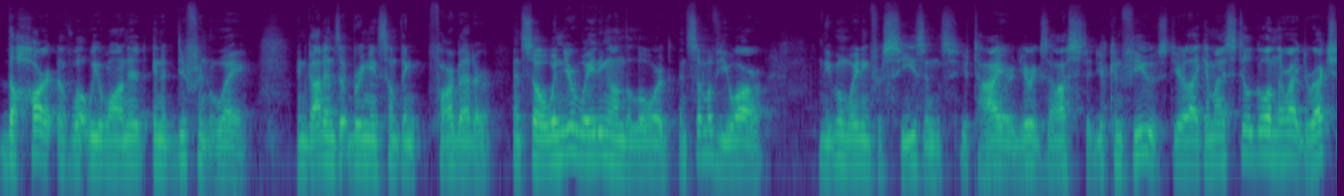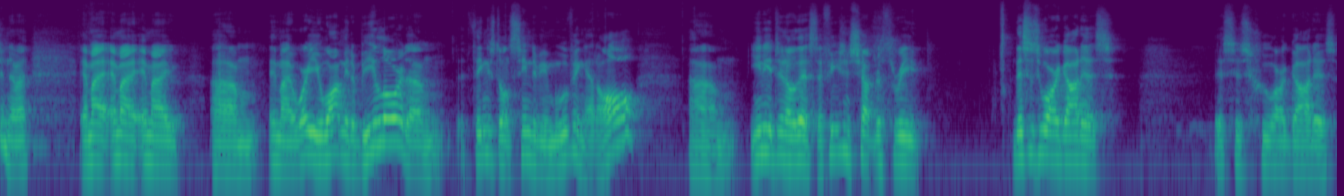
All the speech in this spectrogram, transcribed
the heart of what we wanted in a different way and God ends up bringing something far better. And so when you're waiting on the Lord, and some of you are, you've been waiting for seasons, you're tired, you're exhausted, you're confused. You're like, am I still going the right direction? Am I, am I, am I, am I, um, am I where you want me to be, Lord? Um, things don't seem to be moving at all. Um, you need to know this. Ephesians chapter 3, this is who our God is. This is who our God is.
